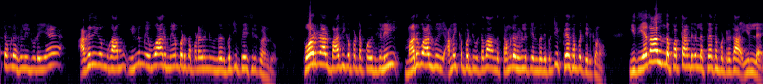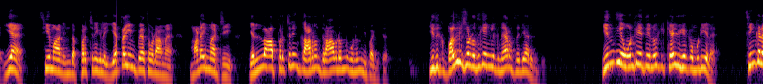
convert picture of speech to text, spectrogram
தமிழர்களினுடைய அகதிகள் முகாம் இன்னும் எவ்வாறு மேம்படுத்தப்பட வேண்டும் என்பதை பற்றி பேசியிருக்க வேண்டும். போரினால் பாதிக்கப்பட்ட பகுதிகளில் மறுவாழ்வு அமைக்கப்பட்டு விட்டதா அந்த தமிழர்களுக்கு என்பதை பற்றி பேசப்பட்டிருக்கணும். இது ஏதாவது இந்த பத்தாண்டுகளில் பேசப்பட்டிருக்கா? இல்லை. ஏன்? சீமான் இந்த பிரச்சனைகளை எதையும் பேச விடாம மடைமாற்றி எல்லா பிரச்சனைக்கும் காரணம் திராவிடம்னு கொண்டு வந்து நிப்பாட்டிட்டார். இதுக்கு பதில் சொல்றதுக்கு எங்களுக்கு நேரம் சரியா இருக்குது. இந்திய ஒன்றியத்தை நோக்கி கேள்வி கேட்க முடியல. சிங்கள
